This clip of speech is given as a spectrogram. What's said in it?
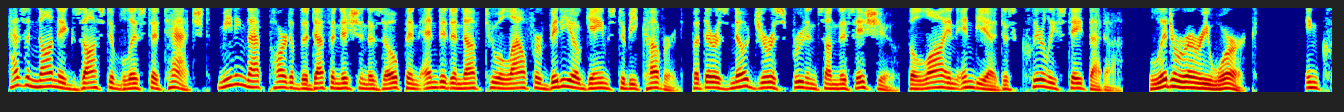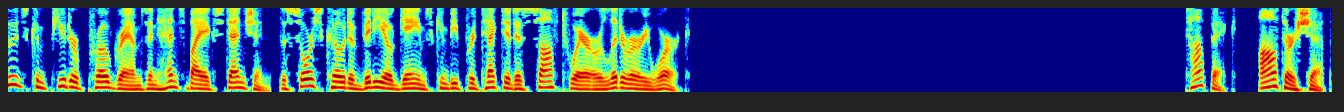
Has a non-exhaustive list attached, meaning that part of the definition is open-ended enough to allow for video games to be covered, but there is no jurisprudence on this issue. The law in India does clearly state that a literary work includes computer programs and hence by extension, the source code of video games can be protected as software or literary work. Authorship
